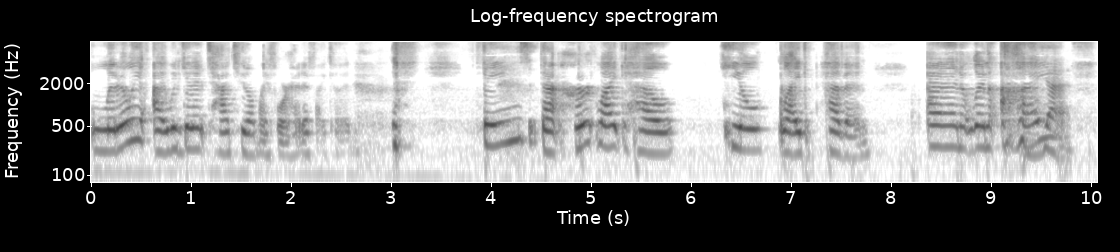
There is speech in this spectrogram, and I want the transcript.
literally I would get it tattooed on my forehead if I could. Things that hurt like hell heal like heaven. And when I yes.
